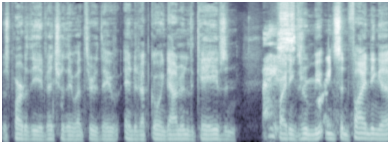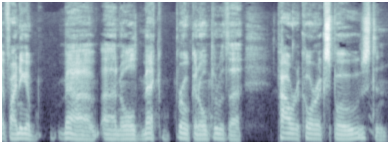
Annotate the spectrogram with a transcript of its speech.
It was part of the adventure they went through. They ended up going down into the caves and Nice. fighting through mutants and finding a finding a uh, an old mech broken open with a power core exposed and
